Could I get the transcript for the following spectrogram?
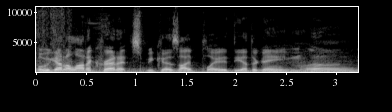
But we got a lot of credits because I played the other game. Oh.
